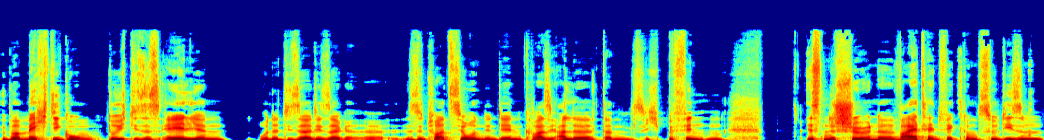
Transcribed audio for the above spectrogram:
Übermächtigung durch dieses Alien oder dieser, dieser äh, Situation, in denen quasi alle dann sich befinden, ist eine schöne Weiterentwicklung zu diesem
